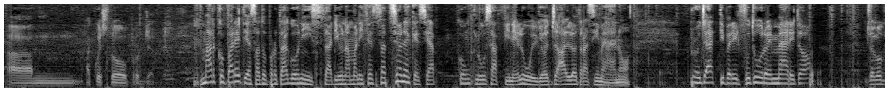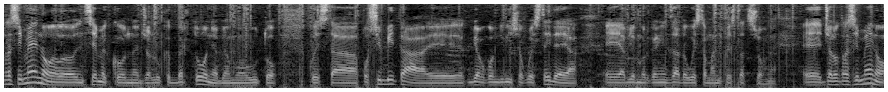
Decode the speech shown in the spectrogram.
a, a questo progetto. Marco Pareti è stato protagonista di una manifestazione che si è conclusa a fine luglio, Giallo Trasimeno. Progetti per il futuro in merito? Giallo Trasimeno insieme con Gianluca Bertoni abbiamo avuto questa possibilità abbiamo condiviso questa idea e abbiamo organizzato questa manifestazione. Eh, Giallo Trasimeno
